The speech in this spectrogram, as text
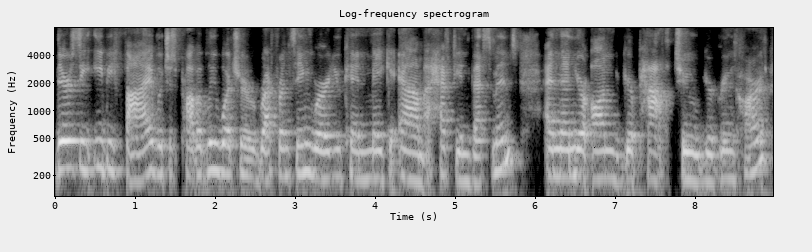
there's the EB5, which is probably what you're referencing, where you can make um, a hefty investment and then you're on your path to your green card.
